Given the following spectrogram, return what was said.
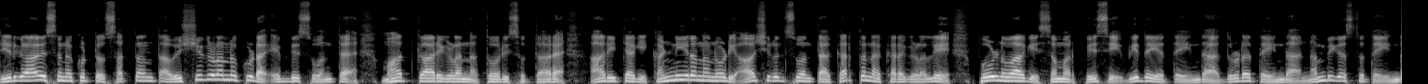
ದೀರ್ಘಾಯುಸ್ಸನ್ನು ಕೊಟ್ಟು ಸತ್ತಂತ ವಿಷಯಗಳನ್ನು ಕೂಡ ಎಬ್ಬಿಸುವಂತೆ ಮಹತ್ ಕಾರ್ಯಗಳನ್ನು ತೋರಿಸುತ್ತಾರೆ. ಆ ರೀತಿಯಾಗಿ ಕಣ್ಣೀರನ್ನು ನೋಡಿ ಆಶೀರ್ವದಿಸುವಂತ ಕರ್ತನ ಕರಗಳಲ್ಲಿ ಪೂರ್ಣವಾಗಿ ಸಮರ್ಪಿಸಿ ವಿಧೇಯತೆಯಿಂದ, ದೃಢತೆಯಿಂದ, ನಂಬಿಗಸ್ತತೆಯಿಂದ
